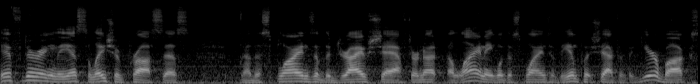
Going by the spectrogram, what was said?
If during the installation process, uh, the splines of the drive shaft are not aligning with the splines of the input shaft of the gearbox,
